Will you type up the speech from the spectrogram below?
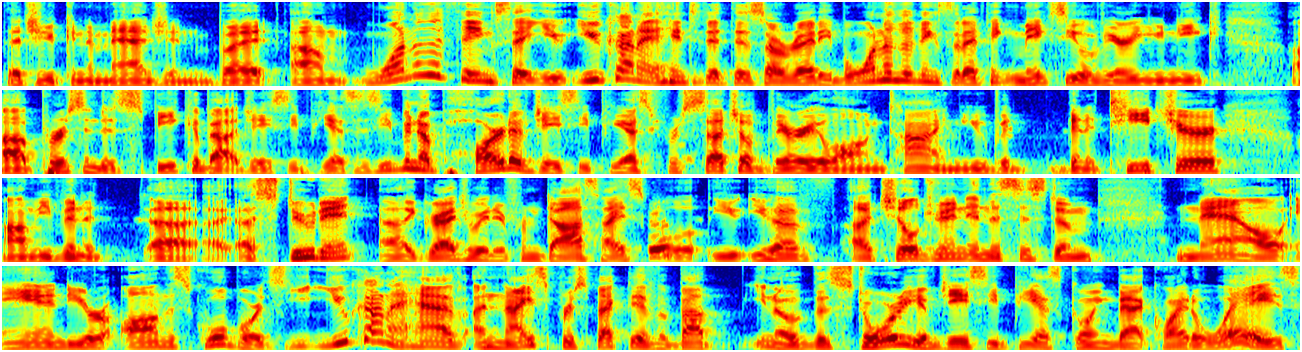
that you can imagine. But um, one of the things that you you kind of hinted at this already, but one of the things that I think makes you a very unique uh, person to speak about JCPS is you've been a part of JCPS for such a very long time. You've been a teacher. Um, you've been a, uh, a student, uh, graduated from Doss High School. You, you have uh, children in the system now, and you're on the school boards. You, you kind of have a nice perspective about you know the story of JCPS going back quite a ways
